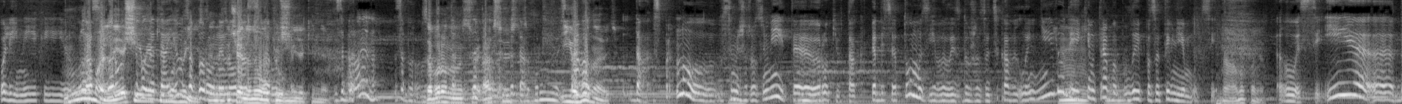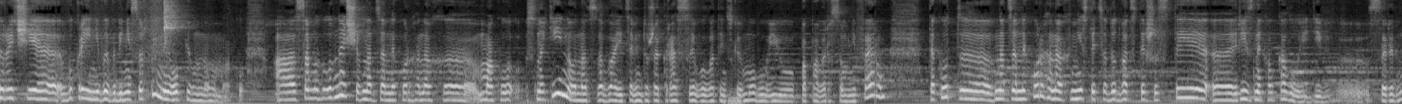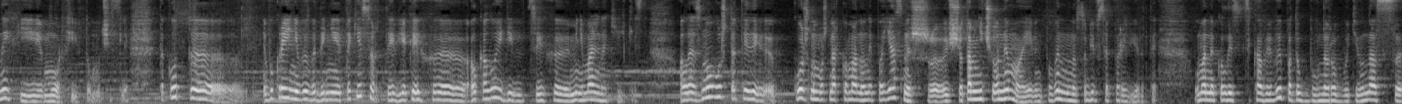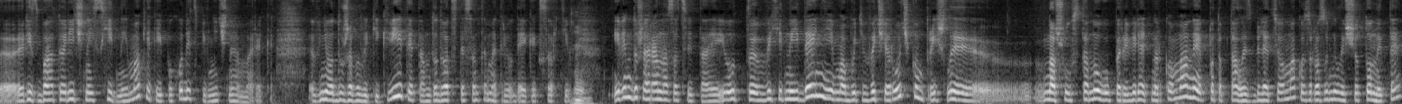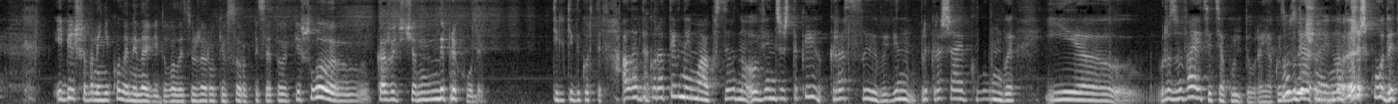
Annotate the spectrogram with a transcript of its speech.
олійний, який Ну, у нас нормально, вирощували, які, да, його їсти. заборонено. Звичайно, не опіумний який не. Заборонено? Заборонено. Заборонено Так. А, заборонено, все, да. заборонено? І Справа- його навіть? Да, ну, самі ж розумієте, років так 50 тому з'явились дуже зацікавлені люди, яким треба були позитивні емоції. А, ну понятно. Ось і е, до речі, в Україні виведені сорти неопіумного маку. А саме головне, що в надземних органах е, маку снодійного називається він дуже красиво латинською мовою папавер сомніферум. Так от е, в надземних органах міститься до 26 е, різних алкалоїдів, серед них і морфій в тому числі. Так от е, в Україні виведені такі сорти, в яких е, алкалоїдів цих е, мінімальна кількість. Але знову ж таки, кожному ж наркоману не поясниш, що там нічого немає. Він повинен на собі все перевірити. У мене колись цікавий випадок був на роботі. У нас ріс багаторічний східний мак, який походить з Північної Америки. В нього дуже великі квіти, там до 20 сантиметрів у деяких сортів. О. І він дуже рано зацвітає. І от е, вихідний день, мабуть, вечірочком прийшли е, в нашу установу перевіряти наркомани, потоптались біля цього маку, зрозуміли, що то не те. І більше вони ніколи не навідувались. Уже років 40 після того пішло. Кажуть, що не приходив. Тільки декоративний. Але декоративний мак все одно він же ж такий красивий, він прикрашає клумби і е, розвивається ця культура якось. Ну, буде, звичайно. дуже шкода,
